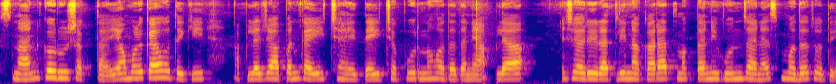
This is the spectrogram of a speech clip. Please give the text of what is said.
स्नान करू शकता. यामुळे काय होते की आपल्या ज्या आपण काही इच्छा आहेत त्या इच्छा पूर्ण होतात आणि आपल्या शरीरातली नकारात्मकता निघून जाण्यास मदत होते.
